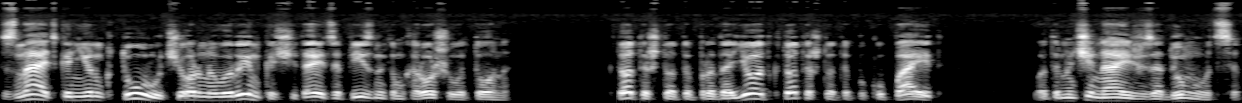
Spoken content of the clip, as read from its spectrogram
знать конъюнктуру черного рынка считается признаком хорошего тона. Кто-то что-то продает, кто-то что-то покупает. Вот и начинаешь задумываться,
